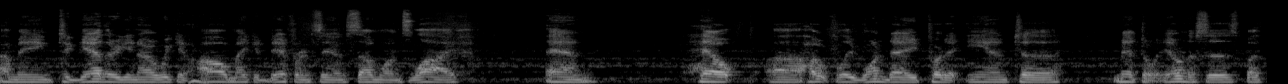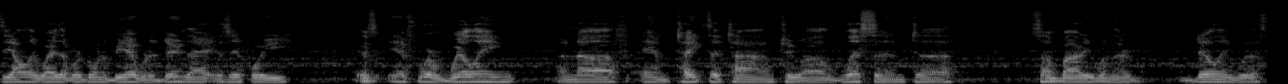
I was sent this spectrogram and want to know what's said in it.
I mean, together, you know, we can all make a difference in someone's life and help, uh, hopefully, one day put an end to mental illnesses. But the only way that we're going to be able to do that is if we is if we're willing enough and take the time to uh, listen to somebody when they're dealing with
